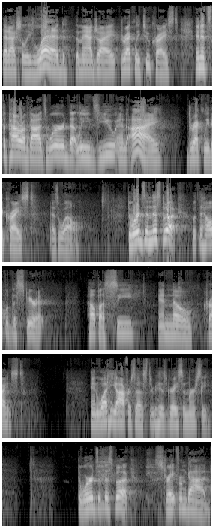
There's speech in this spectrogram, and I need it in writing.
that actually led the Magi directly to Christ. And it's the power of God's Word that leads you and I directly to Christ as well. The words in this book, with the help of the Spirit, help us see and know Christ and what He offers us through His grace and mercy. The words of this book, straight from God,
